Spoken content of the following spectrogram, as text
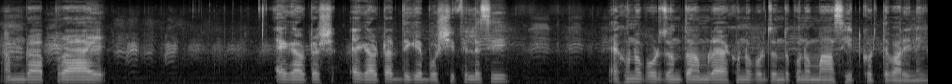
আমরা প্রায় এগারোটা এগারোটার দিকে বসি ফেলেছি। এখনও পর্যন্ত আমরা এখনও পর্যন্ত কোনো মাছ হিট করতে পারি নাই।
